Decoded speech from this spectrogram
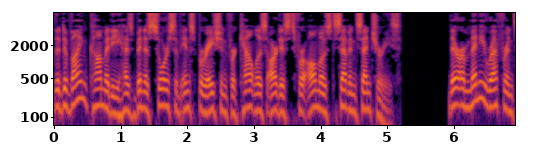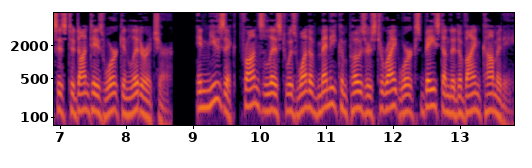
The Divine Comedy has been a source of inspiration for countless artists for almost seven centuries. There are many references to Dante's work in literature. In music, Franz Liszt was one of many composers to write works based on the Divine Comedy.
